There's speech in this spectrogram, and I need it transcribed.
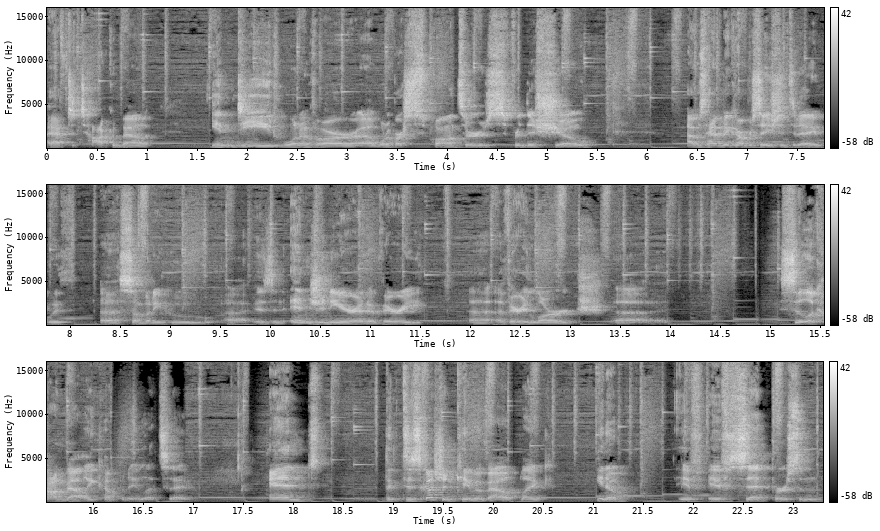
I have to talk about Indeed, one of our uh, one of our sponsors for this show. I was having a conversation today with uh, somebody who uh, is an engineer at a very uh, a very large uh, Silicon Valley company, let's say, and the discussion came about like, you know, if if said person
